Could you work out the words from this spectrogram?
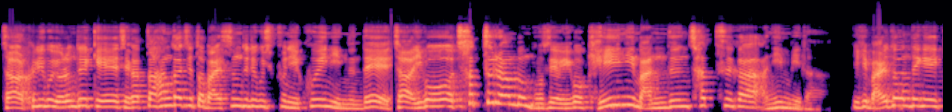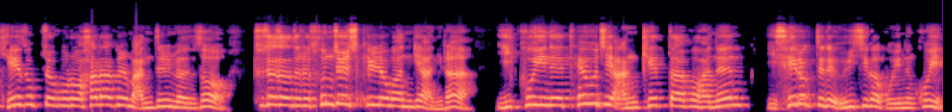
자, 그리고 여러분들께 제가 딱 한 가지 더 말씀드리고 싶은 이 코인이 있는데, 자, 이거 차트를 한번 보세요. 이거 개인이 만든 차트가 아닙니다. 이게 말도 안 되게 계속적으로 하락을 만들면서 투자자들을 손절시키려고 하는 게 아니라 이 코인에 태우지 않겠다고 하는 이 세력들의 의지가 보이는 코인.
